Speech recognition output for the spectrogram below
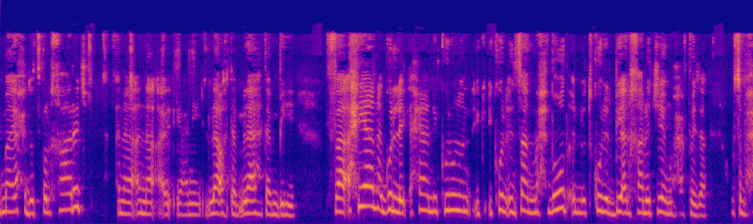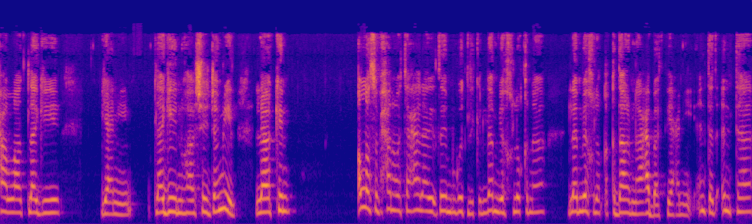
ما يحدث في الخارج أنا أنا يعني لا أهتم لا أهتم به. فأحيانا أقول لك أحيانا يكون يكون الانسان محظوظ إنه تكون البيئة الخارجية محفزة. وسبحان الله تلاقي يعني تلاقي إنه هذا شيء جميل. لكن الله سبحانه وتعالى زي ما قلت لك لم يخلقنا لم يخلق أقدارنا عبث. يعني أنت أنت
